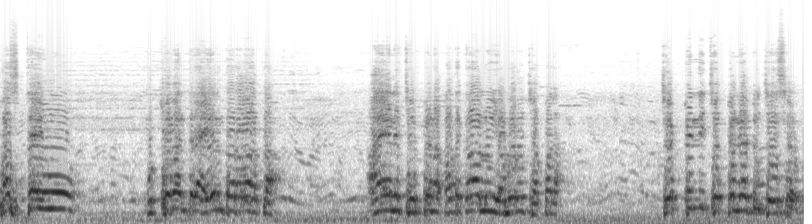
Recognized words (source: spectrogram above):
ఫస్ట్ టైం ముఖ్యమంత్రి అయిన తర్వాత ఆయన చెప్పిన పథకాలు ఎవరు చెప్పల. చెప్పింది చెప్పినట్టు చేశాడు.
